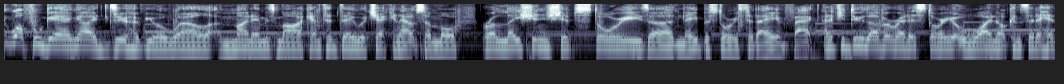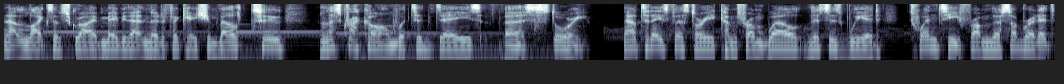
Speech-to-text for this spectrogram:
Hey, Waffle Gang, I do hope you are well. My name is Mark, and today we're checking out some more relationship stories, uh, neighbor stories today, in fact. And if you do love a Reddit story, why not consider hitting that like, subscribe, maybe that notification bell too? And let's crack on with today's first story. Now, today's first story comes from, well, this is weird 20 from the subreddit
